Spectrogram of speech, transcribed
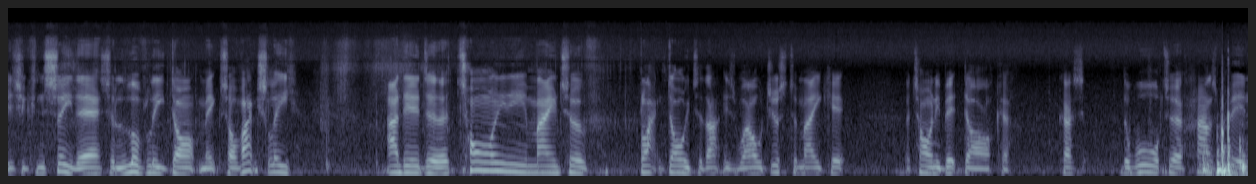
As you can see there, it's a lovely dark mix. I've actually added a tiny amount of black dye to that as well, just to make it a tiny bit darker. Because the water has been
